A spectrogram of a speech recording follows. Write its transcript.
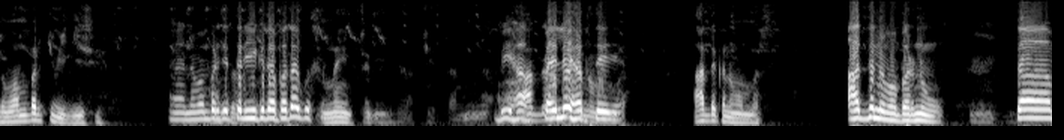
ਨਵੰਬਰ ਚ ਬੀਜੀ ਸੀ। ਨਵੰਬਰ ਦੀ ਤਰੀਕ ਦਾ ਪਤਾ ਕੁਛ? ਨਹੀਂ ਤਰੀਕ ਦਾ ਚੇਤਾ ਨਹੀਂ ਆ। ਵੀ ਹ- ਪਹਿਲੇ ਹਫ਼ਤੇ। ਅੱਧ ਨਵੰਬਰ। ਅੱਧ ਨਵੰਬਰ ਨੂੰ। ਤਾਂ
